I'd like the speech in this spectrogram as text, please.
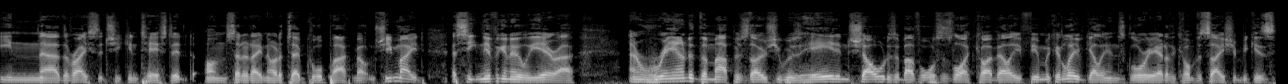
in uh, the race that she contested on Saturday night at Tabcorp Park, Melton, she made a significant early error and rounded them up as though she was head and shoulders above horses like Kai Valley Film. We can leave Galleon's Glory out of the conversation because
